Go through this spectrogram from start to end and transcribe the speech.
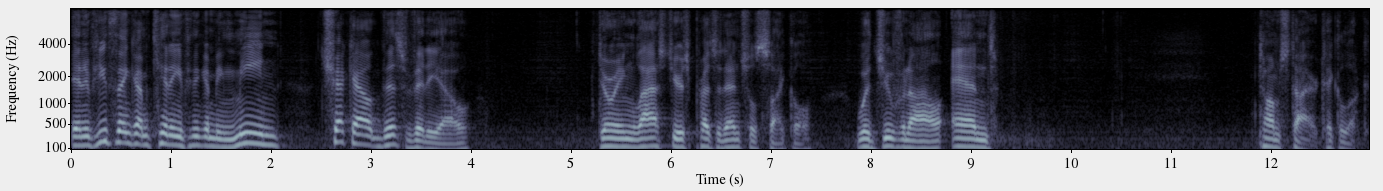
and if you think I'm kidding, if you think I'm being mean, check out this video during last year's presidential cycle with Juvenile and Tom Steyer. Take a look.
